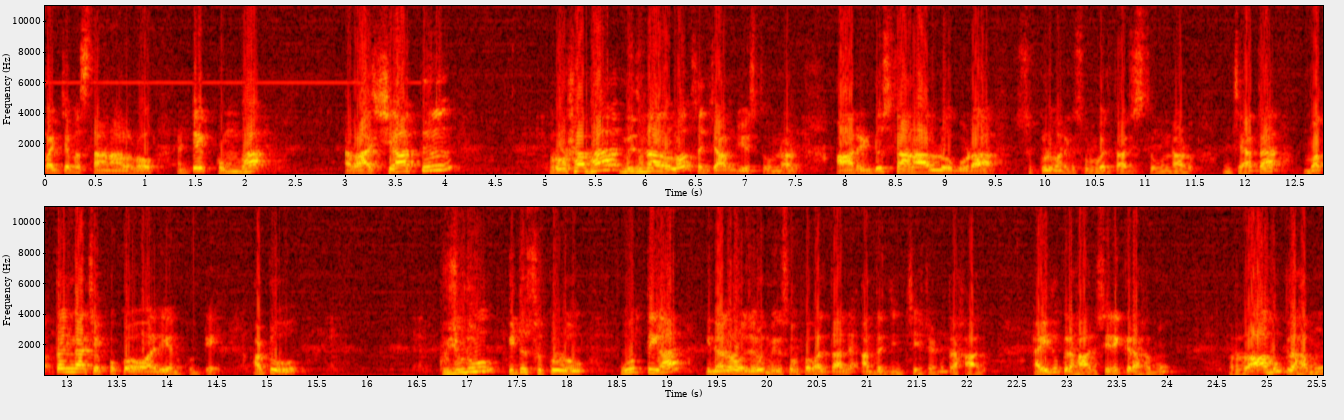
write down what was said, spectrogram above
పంచమ స్థానాలలో అంటే కుంభ రాశ్యాత్ వృషభ మిథునాలలో సంచారం చేస్తూ ఉన్నాడు. ఆ రెండు స్థానాల్లో కూడా శుక్రుడు మనకి శుభ ఫలితాలు ఇస్తూ ఉన్నాడు. అంచేత మొత్తంగా చెప్పుకోవాలి అనుకుంటే అటు కుజుడు ఇటు శుక్రుడు పూర్తిగా ఈ నెల రోజులు మీకు శుభ ఫలితాన్ని అందజించేటువంటి గ్రహాలు. ఐదు గ్రహాలు శనిగ్రహము గ్రహము గ్రహము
